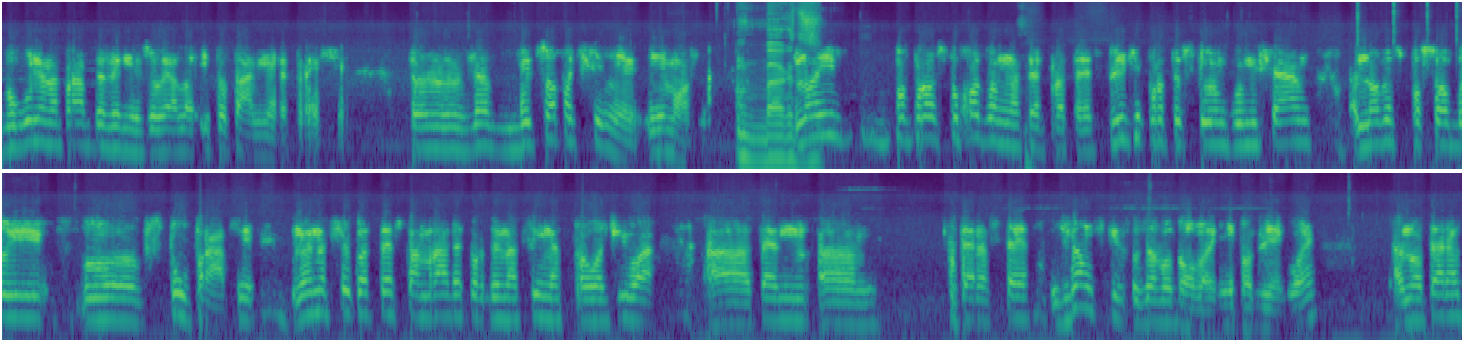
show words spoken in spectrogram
w ogóle naprawdę Wenezuela i totalne represje. Wycofać się nie, nie można. Bardzo. No i po prostu chodzą na te protesty. Ludzie protestują, wymyślają nowe sposoby współpracy. No i na przykład też tam Rada Koordynacyjna wprowadziła ten teraz te związki zawodowe niepodległe. No teraz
